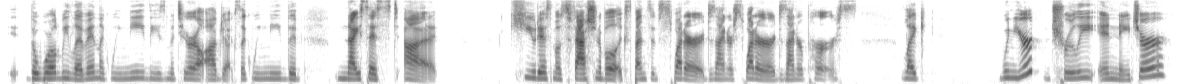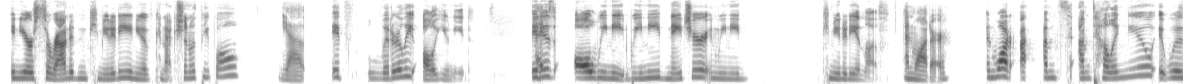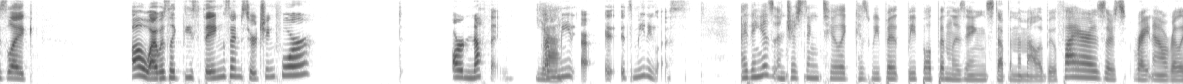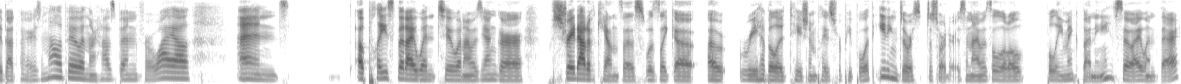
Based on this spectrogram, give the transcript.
it- the world we live in like we need these material objects like we need the nicest uh cutest most fashionable expensive sweater designer sweater designer purse like when you're truly in nature and you're surrounded in community and you have connection with people Yeah. it's literally all you need It is all we need we need nature and we need community and love And water. and water. I, I'm t- I'm telling you, it was like, oh, I was like these things I'm searching for are nothing. Yeah. mean. Are, it- it's meaningless. I think it's interesting too, like because we've been, we've both been losing stuff in the Malibu fires. There's right now really bad fires in Malibu, and there has been for a while. And a place that I went to when I was younger, straight out of Kansas, was like a, a rehabilitation place for people with eating dis- disorders. And I was a little bulimic bunny, so I went there,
